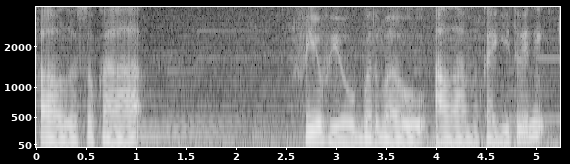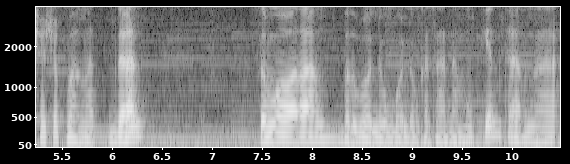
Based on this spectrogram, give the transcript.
Kalau lu suka view-view berbau alam kayak gitu ini cocok banget dan semua orang berbondong-bondong ke sana mungkin karena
